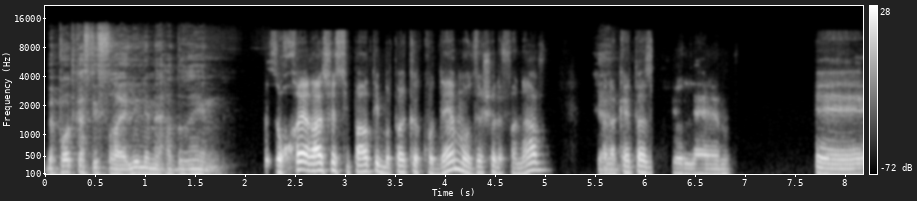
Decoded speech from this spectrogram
בפודקאסט ישראלי למהדרין. זוכר אז שסיפרתי בפרק הקודם, או זה שלפניו, כן. על הקטע הזה של אה, אה,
